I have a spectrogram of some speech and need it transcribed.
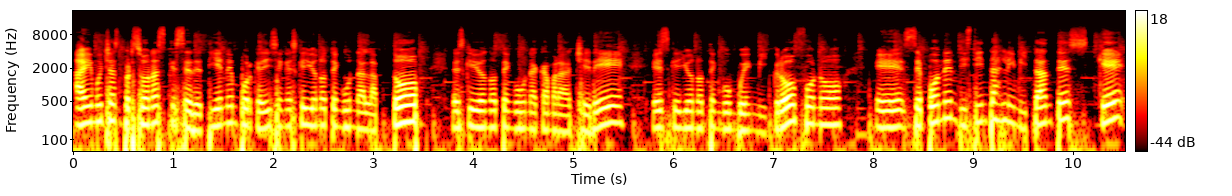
hay muchas personas que se detienen porque dicen es que yo no tengo una laptop, es que yo no tengo una cámara HD, es que yo no tengo un buen micrófono. Eh, se ponen distintas limitantes que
